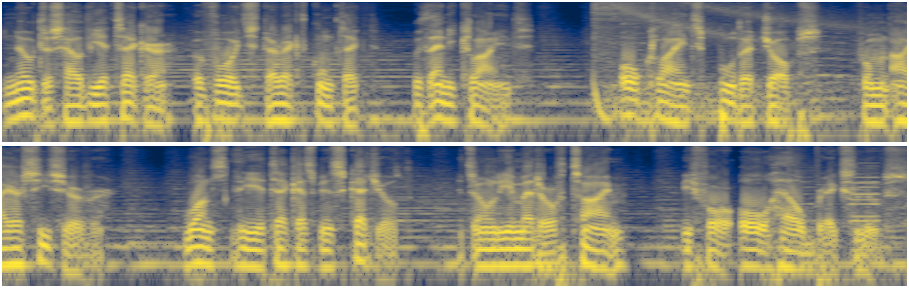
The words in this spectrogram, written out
Notice how the attacker avoids direct contact with any client. All clients pull their jobs from an IRC server. Once the attack has been scheduled, it's only a matter of time before all hell breaks loose.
